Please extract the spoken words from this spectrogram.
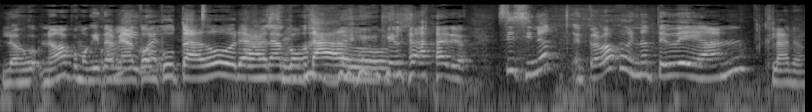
los, ¿no? Como que Con también la igual- computadora, la sentados. claro. Sí, si no, el trabajo que no te vean, Claro.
